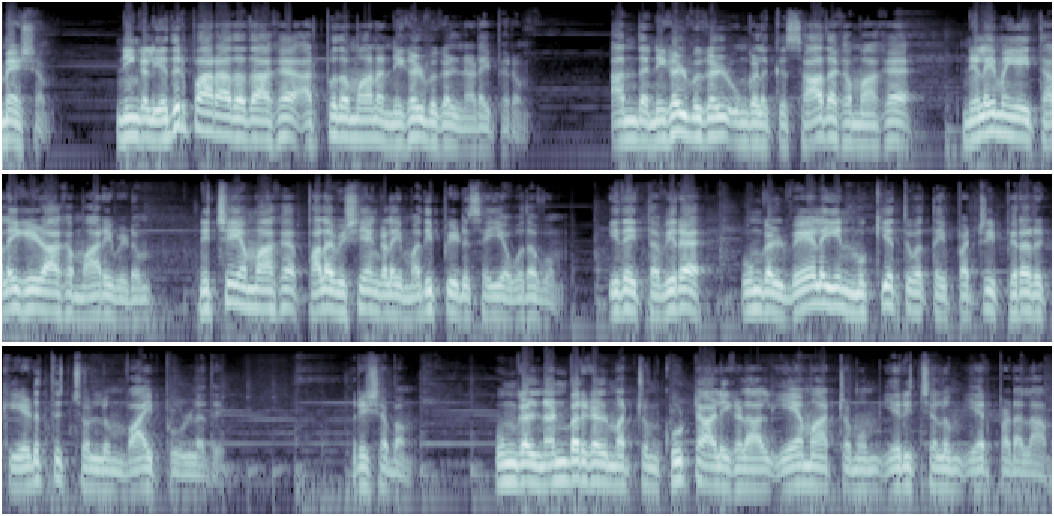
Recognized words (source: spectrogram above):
மேஷம். நீங்கள் எதிர்பாராததாக அற்புதமான நிகழ்வுகள் நடைபெறும். அந்த நிகழ்வுகள் உங்களுக்கு சாதகமாக நிலைமையை தலைகீழாக மாறிவிடும். நிச்சயமாக பல விஷயங்களை மதிப்பீடு செய்ய உதவும். இதைத் தவிர உங்கள் வேலையின் முக்கியத்துவத்தை பற்றி பிறருக்கு எடுத்துச் சொல்லும் வாய்ப்பு உள்ளது. ரிஷபம். உங்கள் நண்பர்கள் மற்றும் கூட்டாளிகளால் ஏமாற்றமும் எரிச்சலும் ஏற்படலாம்.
